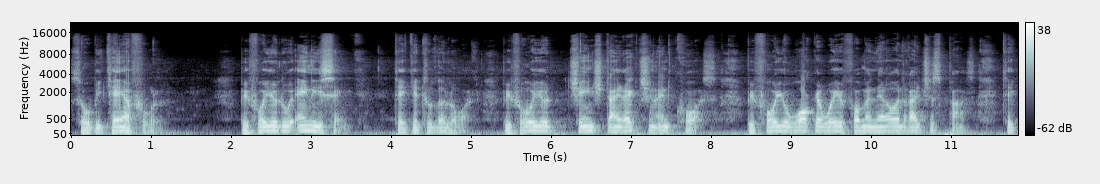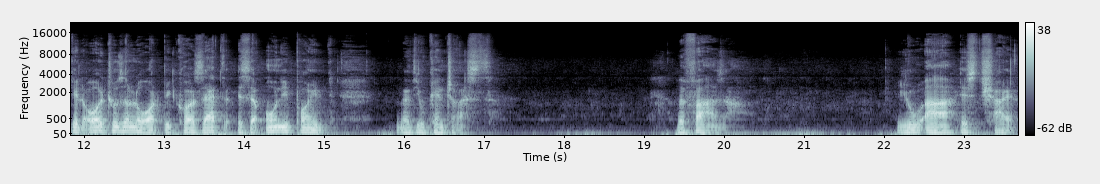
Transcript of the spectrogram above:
So be careful. Before you do anything, take it to the Lord. Before you change direction and course, before you walk away from a narrow and righteous path, take it all to the Lord because that is the only point that you can trust. The Father. You are His child,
